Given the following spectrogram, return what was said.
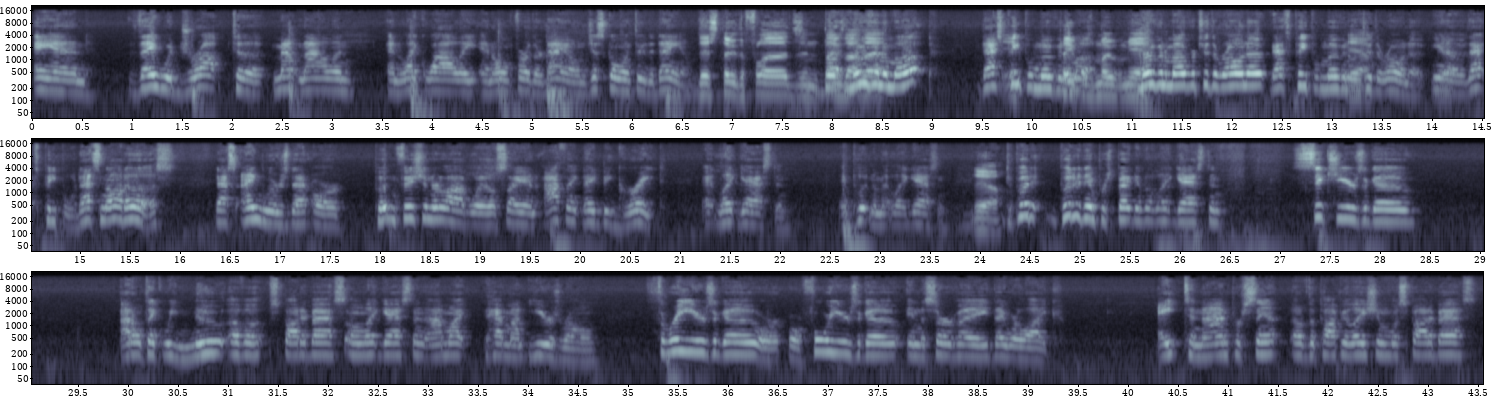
and they would drop to Mountain Island and Lake Wylie and on further down, just going through the dam. just through the floods and But things like moving that. them up, that's Yeah, people moving people's them up. move 'em, yeah. Moving them over to the Roanoke, that's people moving Yeah. them to the Roanoke. You Yeah. know, that's people. That's not us. That's anglers that are putting fish in their live wells, saying, "I think they'd be great at Lake Gaston," and putting them at Lake Gaston yeah, to put it put it in perspective at Lake Gaston, six years ago, I don't think we knew of a spotted bass on Lake Gaston. I might have my years wrong. Three years ago or, or four years ago in the survey, they were like eight to nine percent of the population was spotted bass.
